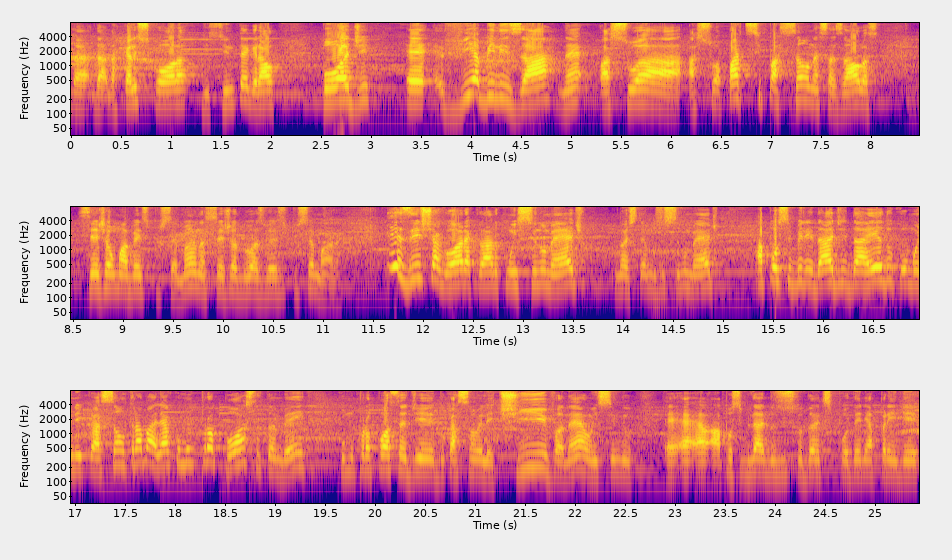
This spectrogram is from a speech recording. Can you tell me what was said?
da, da, daquela escola de ensino integral pode é, viabilizar né, a, sua, a sua participação nessas aulas, seja uma vez por semana, seja duas vezes por semana. E existe agora, é claro, com o ensino médio, nós temos ensino médio, a possibilidade da educomunicação trabalhar como proposta também, como proposta de educação eletiva, né? o ensino, é, é, a possibilidade dos estudantes poderem aprender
